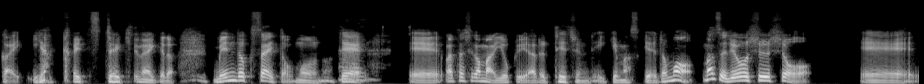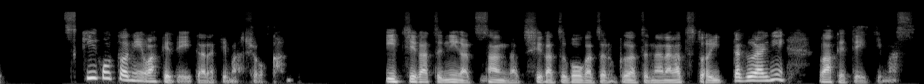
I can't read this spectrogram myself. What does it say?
介、厄介っつっちゃいけないけど、めんどくさいと思うので、はいえー私がまあよくやる手順でいきますけれども、まず領収書を、えー月ごとに分けていただきましょうか。1月、2月、3月、4月、5月、6月、7月といった具合に分けていきます。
